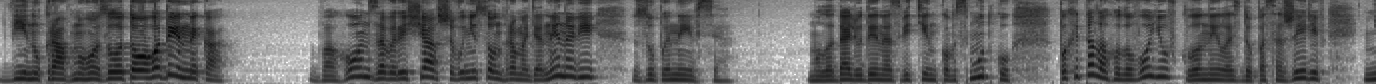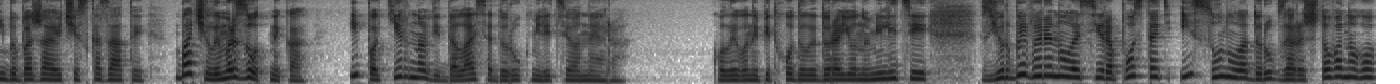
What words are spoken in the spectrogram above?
Він украв мого золотого годинника. Вагон, заверещавши в унісон громадянинові, зупинився. Молода людина з відтінком смутку похитала головою, вклонилась до пасажирів, ніби бажаючи сказати Бачили мерзотника, і покірно віддалася до рук міліціонера. Коли вони підходили до району міліції, з юрби виринула сіра постать і сунула до рук заарештованого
